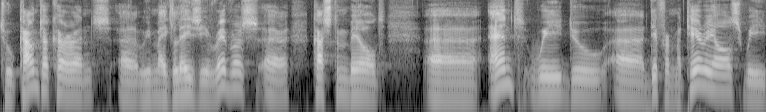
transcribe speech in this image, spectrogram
to countercurrents. Uh, we make lazy rivers, uh, custom built, uh, and we do uh, different materials. We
